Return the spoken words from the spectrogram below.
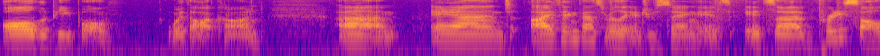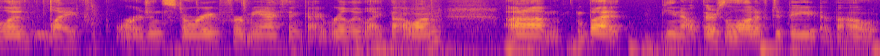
all the people with Otkon. Um, and I think that's really interesting. It's it's a pretty solid like origin story for me. I think I really like that one. Um, but you know, there's a lot of debate about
